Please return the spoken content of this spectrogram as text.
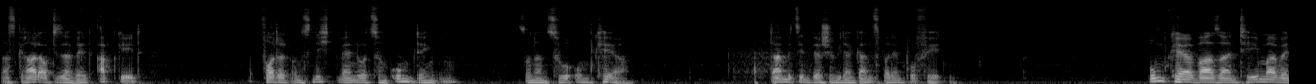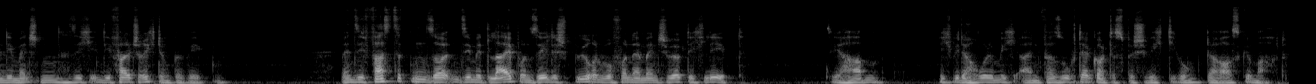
Was gerade auf dieser Welt abgeht, fordert uns nicht mehr nur zum Umdenken, sondern zur Umkehr. Damit sind wir schon wieder ganz bei den Propheten. Umkehr war sein Thema, wenn die Menschen sich in die falsche Richtung bewegten. Wenn sie fasteten, sollten sie mit Leib und Seele spüren, wovon der Mensch wirklich lebt. Sie haben ich wiederhole mich, einen Versuch der Gottesbeschwichtigung daraus gemacht.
